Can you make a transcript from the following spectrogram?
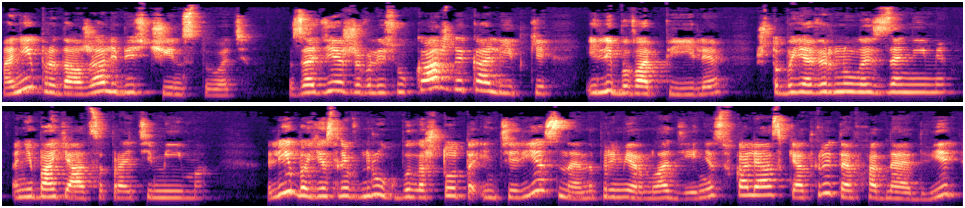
они продолжали бесчинствовать. Задерживались у каждой калитки и либо вопили, чтобы я вернулась за ними, а не бояться пройти мимо. Либо, если вдруг было что-то интересное, например, младенец в коляске, открытая входная дверь,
